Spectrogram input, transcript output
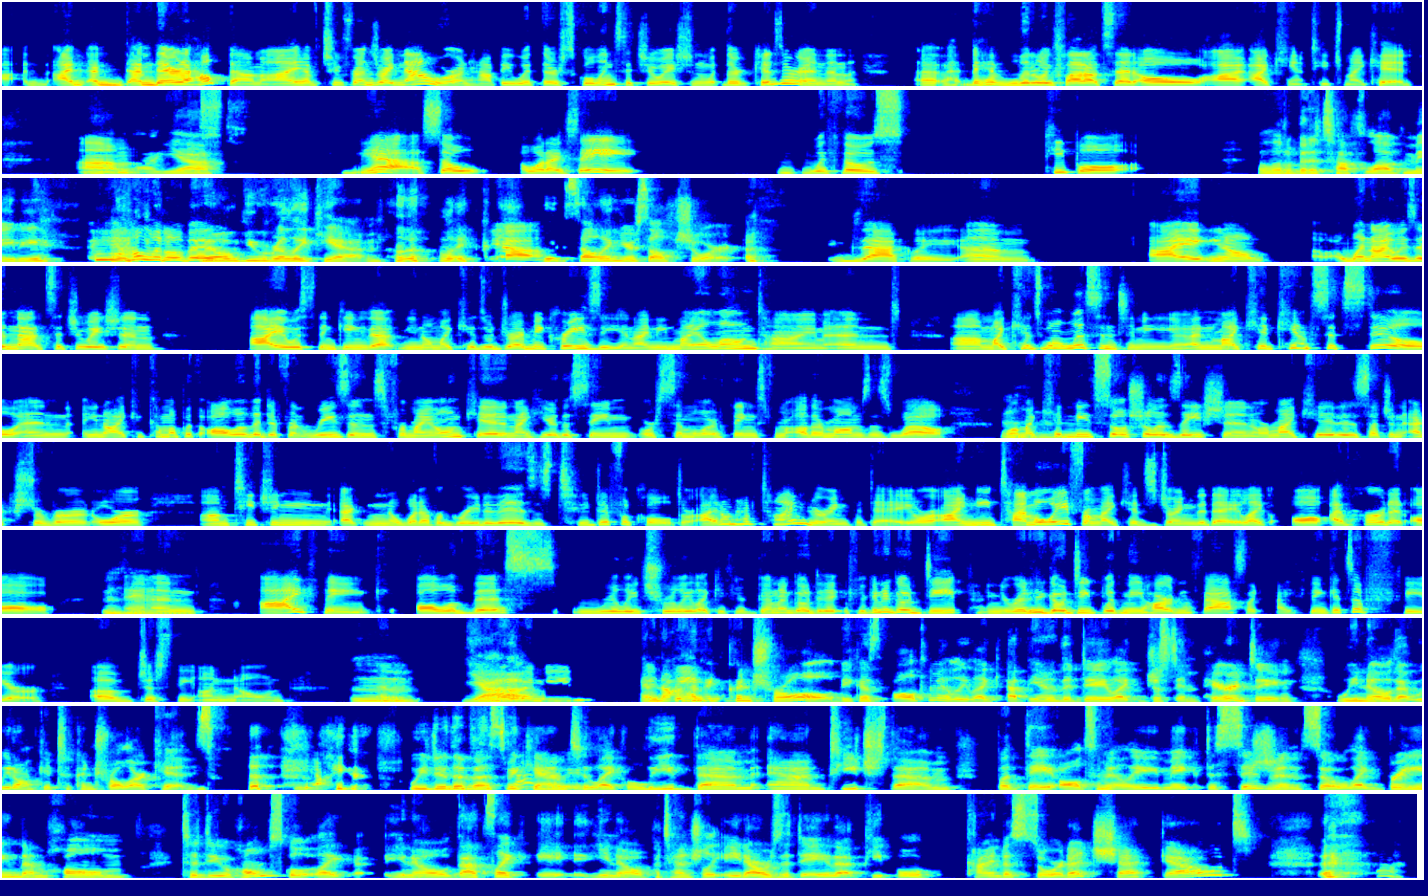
I'm, I'm I'm there to help them. I have two friends right now who are unhappy with their schooling situation, what their kids are in, and uh, they have literally flat out said, "Oh, I I can't teach my kid." Um, uh, yeah, yeah. So what I say with those people a little bit of tough love maybe? Yeah a little bit. no you really can. Like yeah. selling yourself short. Exactly. Um i you know when i was in that situation i was thinking that you know my kids would drive me crazy and i need my alone time and um, my kids won't listen to me and my kid can't sit still and you know i could come up with all of the different reasons for my own kid and i hear the same or similar things from other moms as well or mm-hmm. my kid mm-hmm. needs socialization or my kid is such an extrovert or um, teaching you know whatever grade it is is too difficult or i don't have time during the day or i need time away from my kids during the day like all i've heard it all mm-hmm. and I think all of this really truly like if you're going to go if you're going to go deep and you're ready to go deep with me hard and fast like I think it's a fear of just the unknown. Mm, and yeah. You know what I mean? And I not think, having control because ultimately like at the end of the day like just in parenting we know that we don't get to control our kids. Yeah. like we do the exactly. best we can to like lead them and teach them but they ultimately make decisions so like bringing them home to do homeschool like you know that's like you know potentially 8 hours a day that people kind of sort of check out. Yeah,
